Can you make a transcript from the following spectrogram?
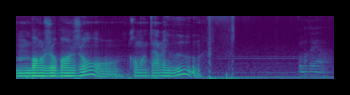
Bonjour, bonjour. Comment allez-vous? Comment allez-vous?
